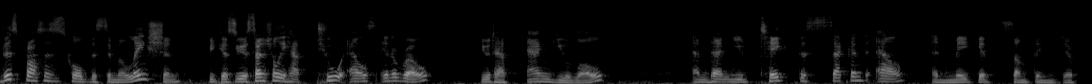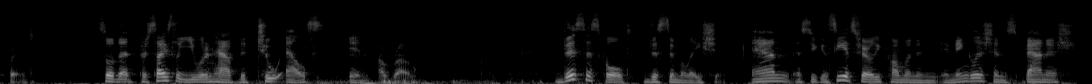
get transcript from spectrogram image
This process is called dissimilation because you essentially have two L's in a row. You'd have angulol, and then you take the second L and make it something different. So that precisely you wouldn't have the two L's in a row. This is called dissimilation. And as you can see, it's fairly common in, in English and Spanish.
